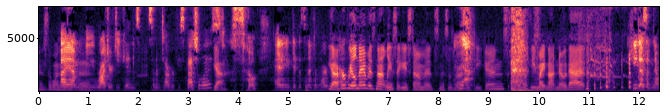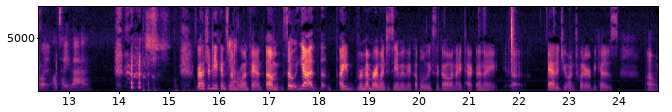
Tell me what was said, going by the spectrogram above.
is the one. I am the- the Roger Deakins cinematography specialist. Yeah. So, and he did the cinematography. Yeah, her real name is not Lisa Eastham. It's Mrs. Roger Yeah. Deakins. Even he might not know that. He doesn't know it. I'll tell you that. Roger Deakins, Yeah. number one fan. Um. So yeah, th- I remember I went to see a movie a couple of weeks ago, and I te- and I uh, added you on Twitter because um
